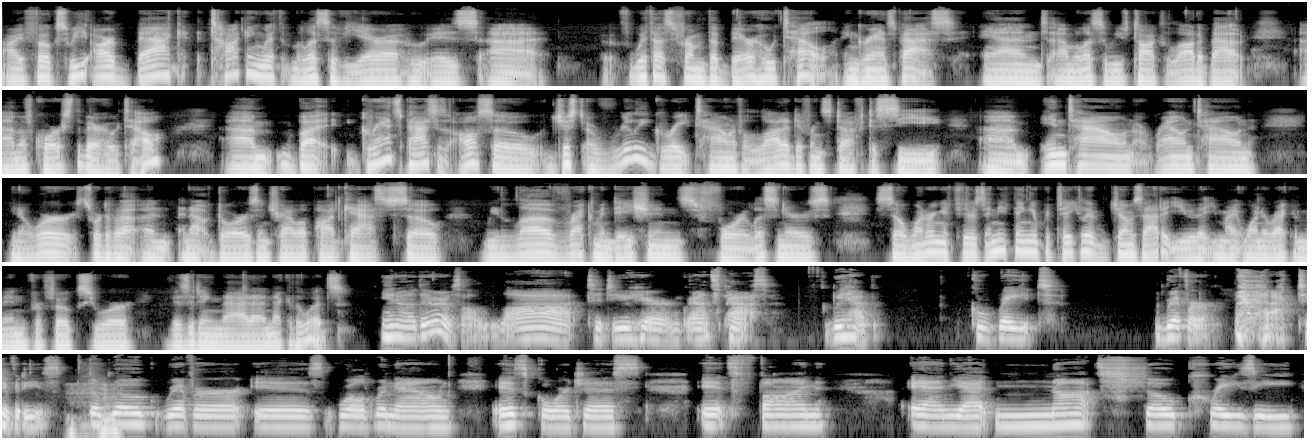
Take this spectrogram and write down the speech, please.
All right, folks, we are back talking with Melissa Vieira, who is uh, with us from the Bear Hotel in Grants Pass. And uh, Melissa, we've talked a lot about, um, of course, the Bear Hotel. Um, but Grants Pass is also just a really great town with a lot of different stuff to see um, in town, around town. You know, we're sort of a, an, an outdoors and travel podcast. So we love recommendations for listeners. So, wondering if there's anything in particular that jumps out at you that you might want to recommend for folks who are visiting that uh, neck of the woods. You know, there is a lot to do here in Grants Pass. We have great river activities. Mm-hmm. The Rogue River is world renowned, it's gorgeous, it's fun, and yet not so crazy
